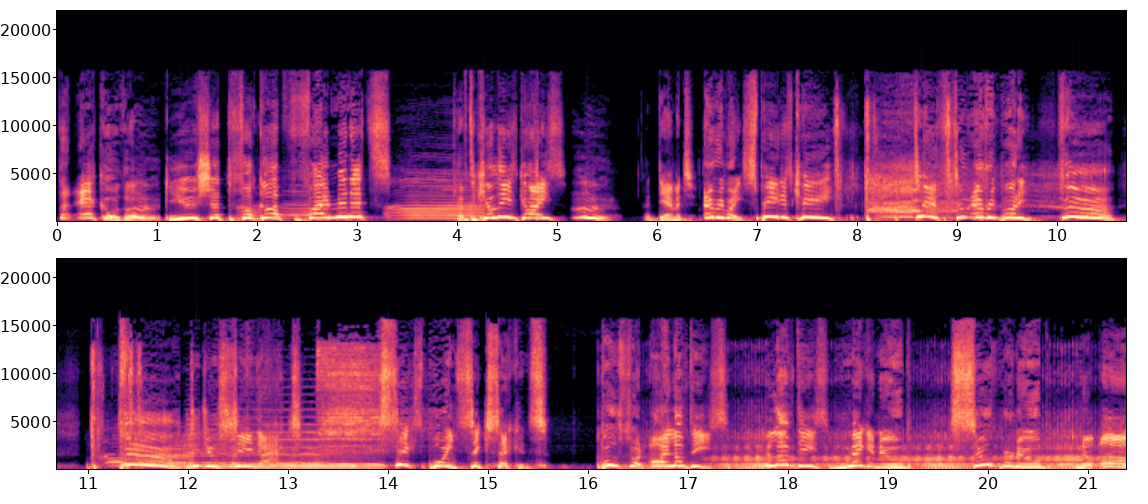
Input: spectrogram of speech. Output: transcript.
that echo though. Can you shut the fuck up for five minutes? Have to kill these guys. God damn it. Everybody, speed is key! Death to everybody! Did you see that? 6.6 seconds. Boost run. Oh, I love these. I love these. Mega noob. Super noob. Nuh-uh.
